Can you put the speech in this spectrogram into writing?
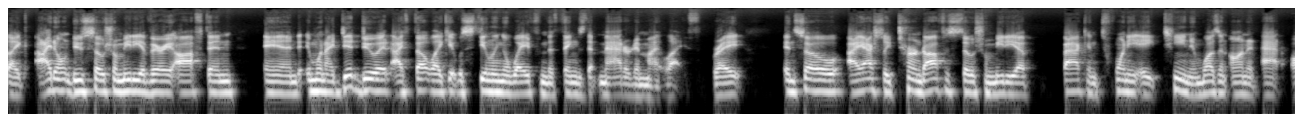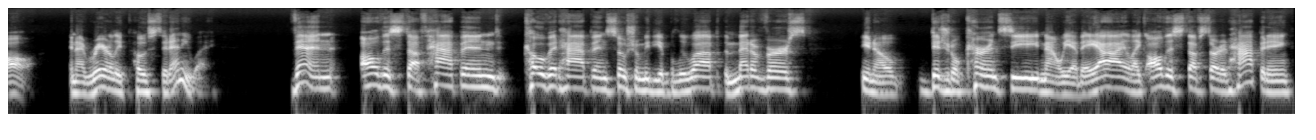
Like I don't do social media very often. And, and when I did do it, I felt like it was stealing away from the things that mattered in my life. Right. And so I actually turned off of social media back in 2018 and wasn't on it at all. And I rarely posted anyway. Then all this stuff happened, COVID happened, social media blew up, the metaverse, you know, digital currency, now we have AI, like all this stuff started happening.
